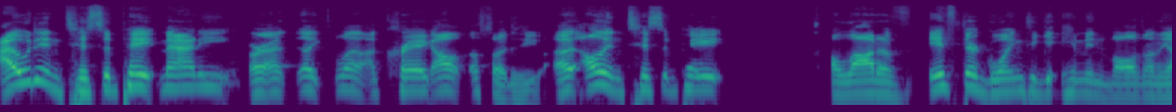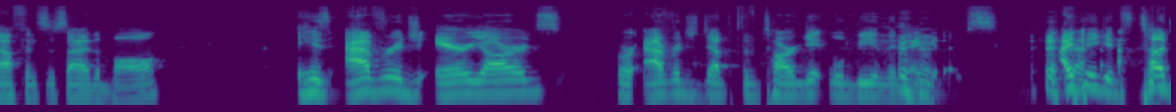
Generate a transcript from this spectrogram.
I would anticipate Maddie or uh, like, well, uh, Craig. I'll, I'll start to you. I, I'll anticipate a lot of if they're going to get him involved on the offensive side of the ball, his average air yards or average depth of target will be in the negatives. I think it's touch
